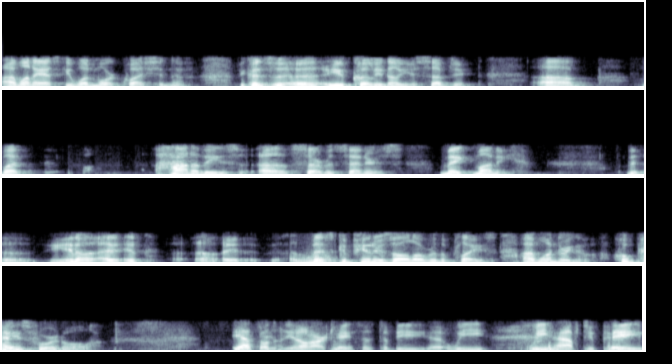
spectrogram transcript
I want to ask you one more question, if, because uh, you clearly know your subject. Uh, but how do these uh, service centers make money? Uh, you know, if, there's computers all over the place. I'm wondering who pays for it all. Yeah, so you know, in our case, is to be uh, we we have to pay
